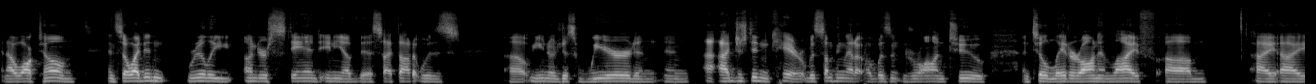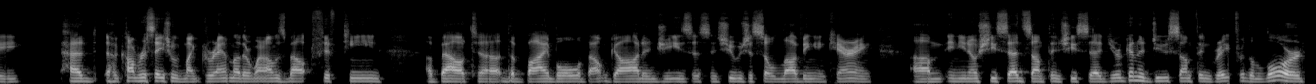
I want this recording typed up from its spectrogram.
and i walked home and so i didn't really understand any of this i thought it was uh, you know, just weird. And, and I, I, just didn't care. It was something that I wasn't drawn to until later on in life. Um, I, I, had a conversation with my grandmother when I was about 15 about uh, the Bible, about God and Jesus. And she was just so loving and caring. Um, and you know, she said something. She said, "You're going to do something great for the Lord.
